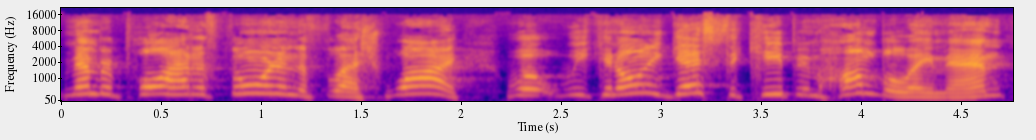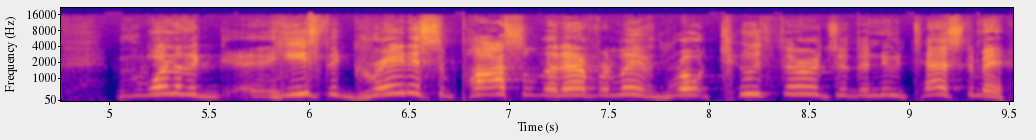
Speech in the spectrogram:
Remember, Paul had a thorn in the flesh. Why? Well, we can only guess to keep him humble, amen one of the he's the greatest apostle that ever lived wrote two-thirds of the new testament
